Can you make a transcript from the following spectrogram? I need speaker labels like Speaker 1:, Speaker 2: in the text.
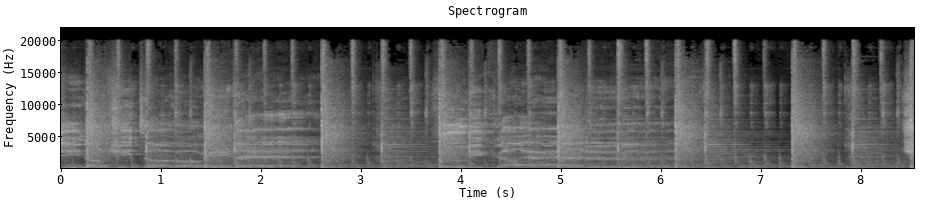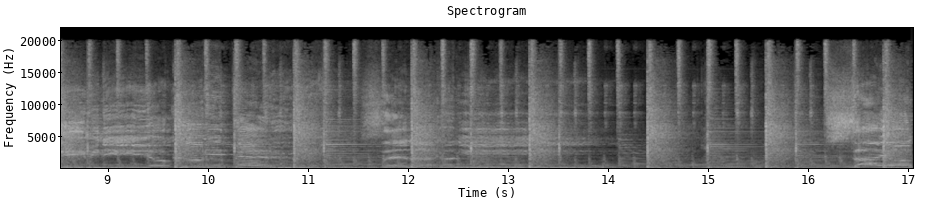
Speaker 1: 昔の瞳で振り返る。君によく似てる。背中に。さよ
